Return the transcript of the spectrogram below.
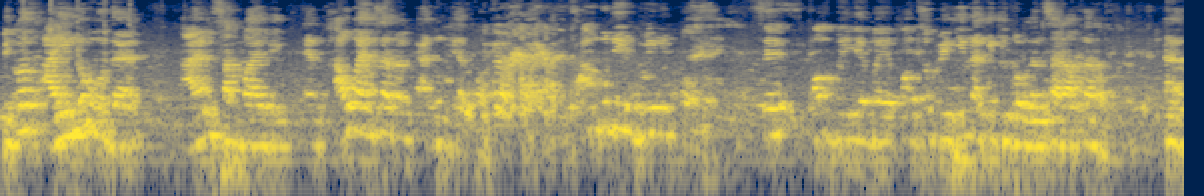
because I know that I am surviving and how I am surviving, I don't care for. Somebody is doing it for me. Say, পঞ্চবৃদ্ধি নাকি কি বললেন স্যার আপনারা হ্যাঁ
